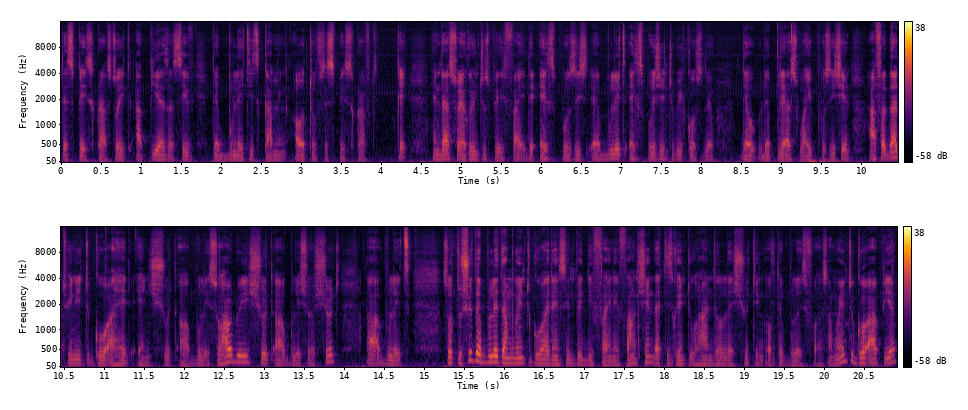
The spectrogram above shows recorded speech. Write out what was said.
the spacecraft. So it appears as if the bullet is coming out of the spacecraft okay? And that's why I'm going to specify the uh, bullet x position to be the, the, the player's y position. After that we need to go ahead and shoot our bullet. So how do we shoot our bullet? So shoot our bullet. So to shoot a bullet i'm going to go ahead and simply define a function that is going to handle the shooting of the bullets for us. I'm going to go up here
